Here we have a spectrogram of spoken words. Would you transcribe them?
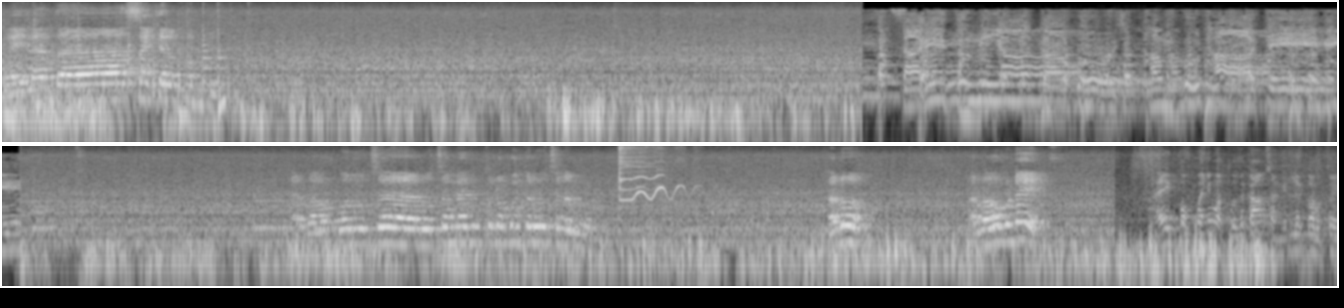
पहिला आता सायकल कंप्लीट सारी दुनिया का हम उठाते हैं। बाबा कोण उचल? उचल नाही तर तुला कोणतरी उचलल. हॅलो अरे बाबा कुठे आहे? पप्पानी महत्वाचं काम सांगितलं करतोय.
